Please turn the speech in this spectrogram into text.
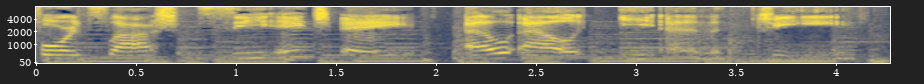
forward slash C H A L L E N G E.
